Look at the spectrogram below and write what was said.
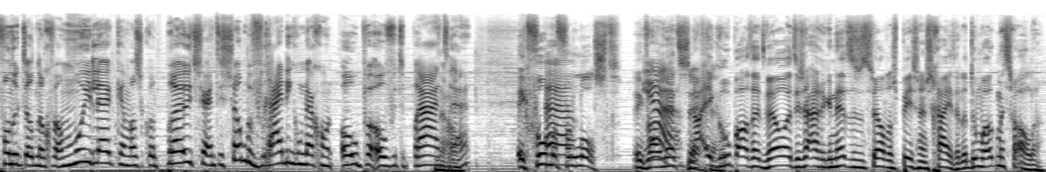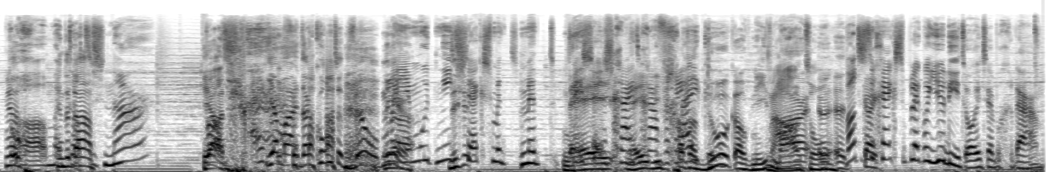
vond ik dat nog wel moeilijk. En was ik wat preutser. En het is zo'n bevrijding om daar gewoon open over te praten. Nou, Ik voel me Eh, verlost. Ik wou ja. net zeggen. Nou, ik roep altijd wel, het is eigenlijk net als hetzelfde als pissen en schijten. Dat doen we ook met z'n allen. Ja, oh, maar inderdaad. dat is naar. Ja, ja, maar daar komt het wel op neer. Maar je moet niet Dus- seks met, met pissen en Nee, nee gaan vergelijken. dat doe ik ook niet. Nou, maar, eh, eh, Wat is kijk, de gekste plek waar jullie het ooit hebben gedaan?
